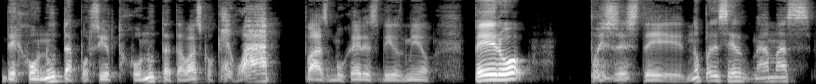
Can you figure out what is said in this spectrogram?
de Jonuta, por cierto, Jonuta, Tabasco, qué guapas mujeres, Dios mío. Pero, pues este, no puede ser nada más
